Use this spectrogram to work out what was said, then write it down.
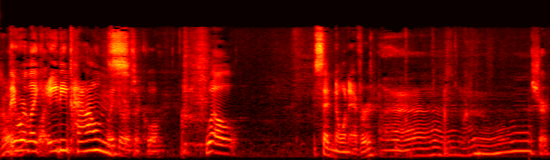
They know. were like White- 80 White pounds. dwarves are cool. Well, said no one ever. Uh, sure.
